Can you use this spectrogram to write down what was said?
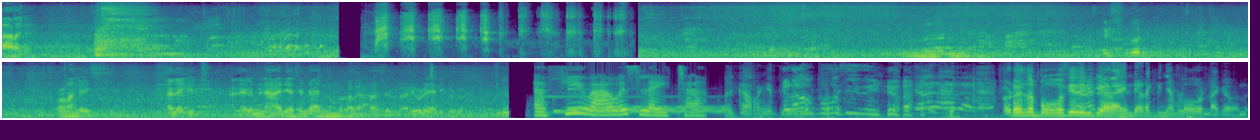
പാറക്ക് ഇറ്റ്സ് ഗുഡ് കൊള്ളാം ഐ ലൈക്ക് ഇറ്റ് അല്ലെങ്കിൽ പിന്നെ ആര്യാസിന്റെ കാര്യം നമ്മൾ പറയേണ്ട ആവശ്യമില്ല. അടിപൊളിയായിരിക്കുമല്ലോ. A few hours later. കറങ്ങി അവിടെ പോസ് ചെയ്തിരിക്കുകയാണ്. അതിന്റെ ഇടയ്ക്ക് ഞാൻ വ്ലോഗ് ഉണ്ടാക്കാൻ വന്നു.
